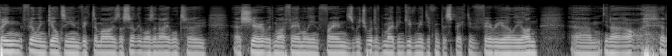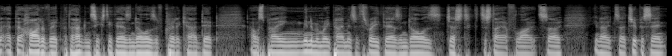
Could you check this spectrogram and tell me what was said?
being feeling guilty and victimised, I certainly wasn't able to uh, share it with my family and friends, which would have maybe given me a different perspective very early on. Um, you know, at, at, the height of it, with $160,000 of credit card debt, I was paying minimum repayments of three thousand dollars just to stay afloat. So, you know, so two percent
